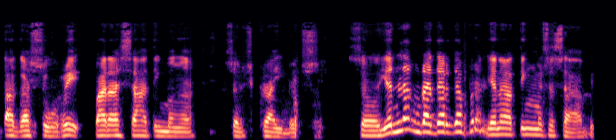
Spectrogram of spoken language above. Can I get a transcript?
Tagasuri para sa ating mga subscribers. So, yun lang Brother Gabriel, yan ating masasabi.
